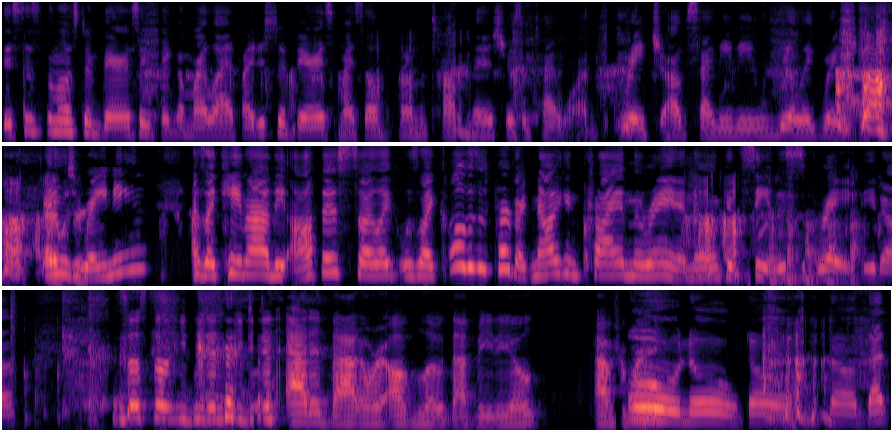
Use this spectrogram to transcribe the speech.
this is the most embarrassing thing of my life. I just embarrassed myself in front of the top ministers of Taiwan. Great job, Sai Lili. Really great job. And it was raining as I came out of the office, so I like was like, oh, this is perfect. Now I can cry in the rain and no one can see. This is great, you know. so so you didn't you didn't edit that or upload that video afterwards. Oh no, no, no. That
